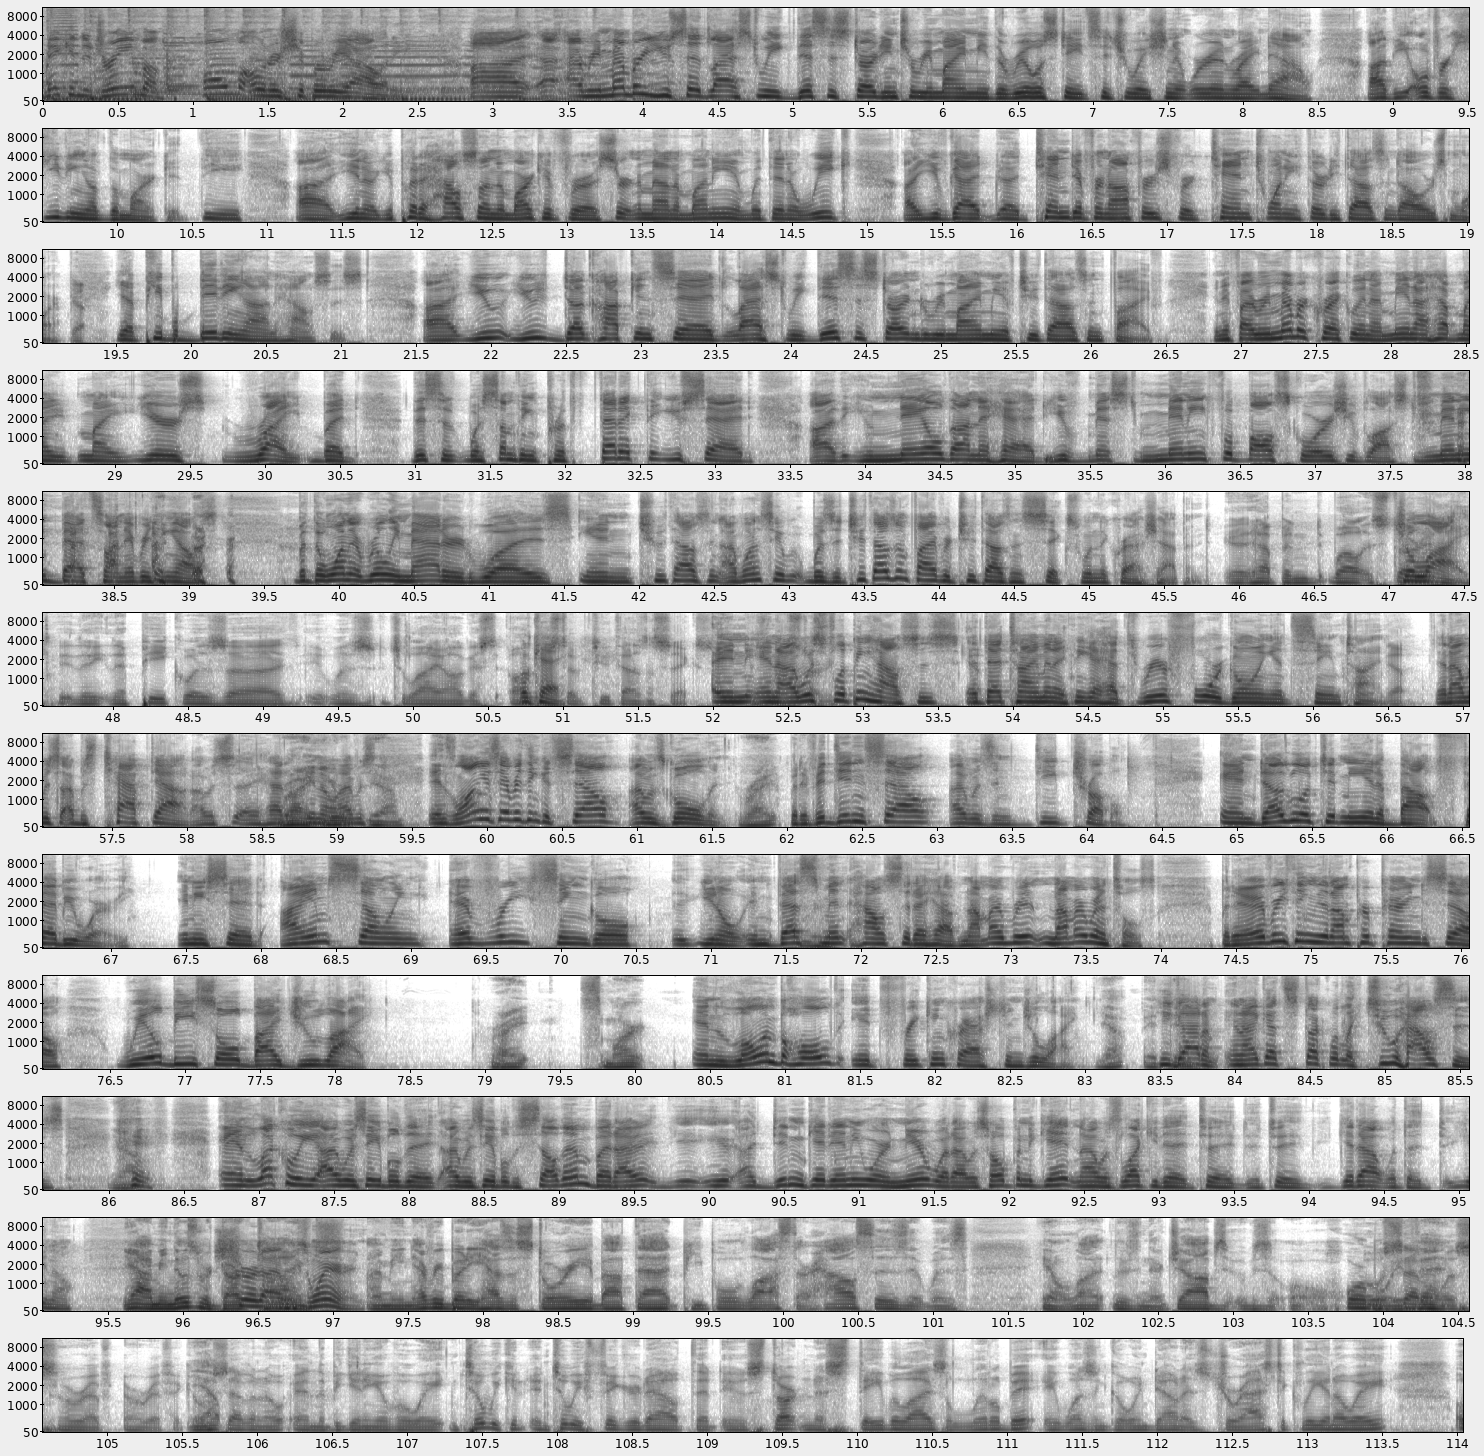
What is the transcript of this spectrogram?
making the dream of home ownership a reality. I, I remember you said last week this is starting to remind me the real estate situation that we're in right now, uh, the overheating of the market. The uh, you know you put a house on the market for a certain amount of money, and within a week uh, you've got uh, ten different offers for ten, twenty, thirty thousand dollars more. You have people bidding on houses. Uh, you you Doug Hopkins said last week this is starting to remind me of 2005, and if I remember correctly, and I may not have my my years right, but this was something prophetic that you said uh, that you nailed on the head. You've missed many football scores, you've lost many bets on everything else. But the one that really mattered was in 2000. I want to say, was it 2005 or 2006 when the crash happened? It happened. Well, it started, July. The the peak was uh, it was July August Okay. August of 2006. and and when it I was flipping houses at that time, and I think I had three or four going at the same time. Yep. And I was I was tapped out. I was I had Right, you know you- I was yeah. as long as everything could sell, I was golden. Right. But if it didn't sell, I was in deep trouble. And Doug looked at me at about February, and he said, "I am selling every single." You know, investment mm-hmm. house that I have, not my rent, not my rentals, but everything that I'm preparing to sell will be sold by July. Right. Smart. And lo and behold, it freaking crashed in July. Yeah, he did. got him, and I got stuck with like two houses. and luckily, I was able to I was able to sell them, but I I didn't get anywhere near what I was hoping to get, and I was lucky to to to get out with the you know Yeah, I mean those were dark Shirt I was wearing. I mean everybody has a story about that. People lost their houses. It was, you know, a lot, losing their jobs. It was a horrible 07 event. was horrific. horrific. Yep. 07 o- and the beginning of 08 until we could until we figured out that it was starting to stabilize a little bit. It wasn't going down as drastically in 08.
